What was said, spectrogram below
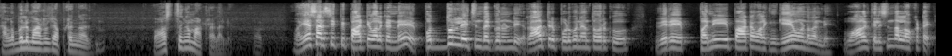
కలబలి మాటలు చెప్పడం కాదు. వాస్తవంగా మాట్లాడాలి. వైఎస్ఆర్సీపీ పార్టీ వాళ్ళకండి పొద్దున్న లేచిన దగ్గర నుండి రాత్రి పడుకునేంత వరకు వేరే పని పాట వాళ్ళకి ఇంకేం ఉండదండి. వాళ్ళకి తెలిసిందల్లా ఒకటే.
